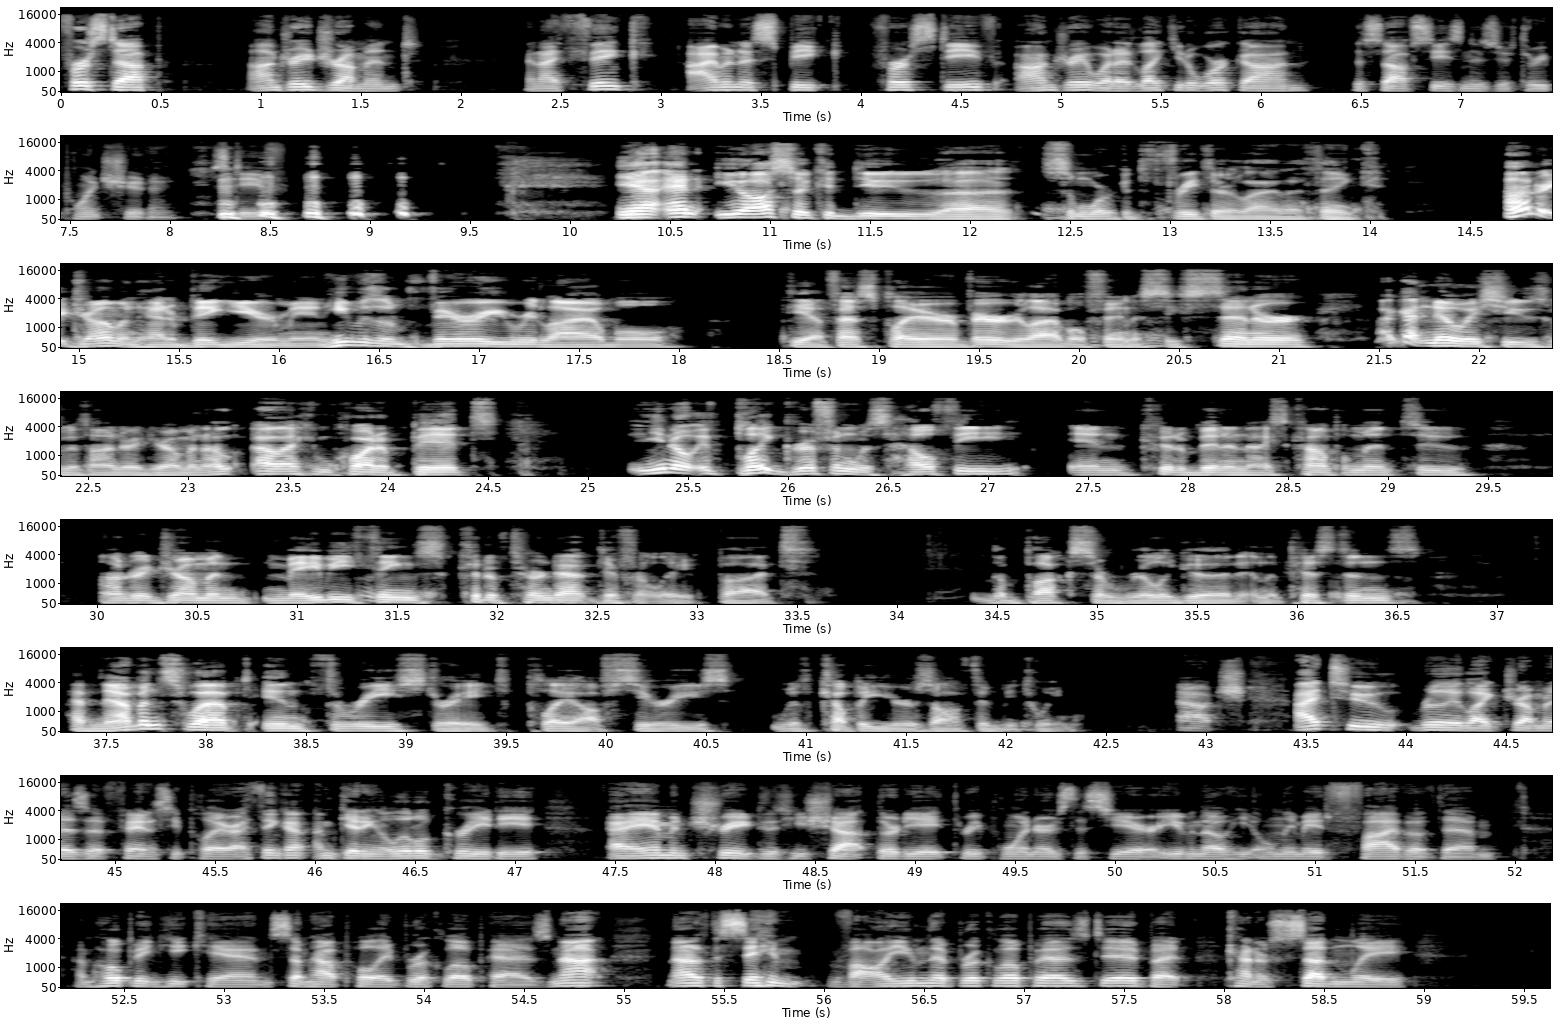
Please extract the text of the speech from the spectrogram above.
First up, Andre Drummond. And I think I'm going to speak first, Steve. Andre, what I'd like you to work on this offseason is your three point shooting. Steve? Yeah, and you also could do uh, some work at the free throw line, I think. Andre Drummond had a big year, man. He was a very reliable DFS player, very reliable fantasy center. I got no issues with Andre Drummond. I, I like him quite a bit. You know, if Blake Griffin was healthy and could have been a nice compliment to Andre Drummond, maybe things could have turned out differently. But the Bucks are really good, and the Pistons have now been swept in three straight playoff series with a couple years off in between. Ouch. I too really like Drummond as a fantasy player. I think I'm getting a little greedy. I am intrigued that he shot 38 three pointers this year, even though he only made five of them. I'm hoping he can somehow pull a Brook Lopez, not not at the same volume that Brook Lopez did, but kind of suddenly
